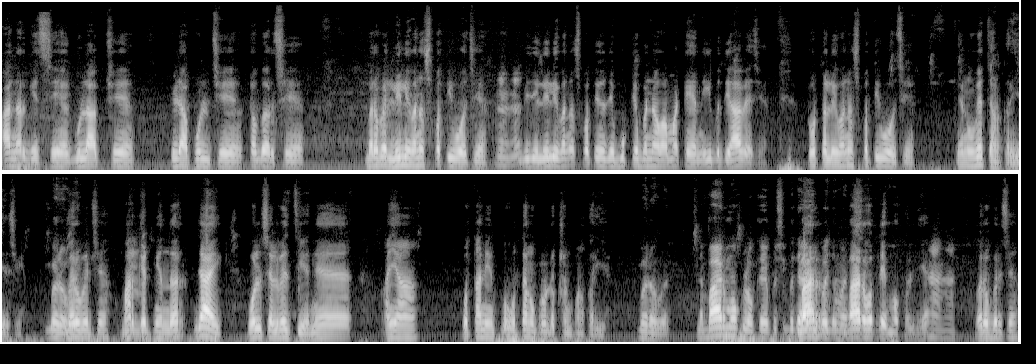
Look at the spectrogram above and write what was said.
આ નરગીસ છે ગુલાબ છે પીળા ફૂલ છે ટગર છે બરાબર લીલી વનસ્પતિઓ છે. બીજી લીલી વનસ્પતિઓ જે બુકે બનાવવા માટે એ બધી આવે છે. ટોટલી વનસ્પતિઓ છે એનું વેચાણ કરીએ છીએ. બરોબર. છે? માર્કેટની અંદર જાય હોલસેલ વેચીએ ને અહીંયા પોતાની પોતાનું પ્રોડક્શન પણ કરીએ. બરોબર. ને બહાર મોકલો કે પછી બધા બાર છે? હોતે મોકલીએ. બરોબર છે?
